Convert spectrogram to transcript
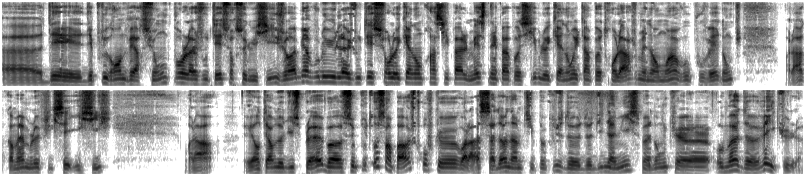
euh, des, plus grandes versions pour l'ajouter sur celui-ci. J'aurais bien voulu l'ajouter sur le canon principal, mais ce n'est pas possible. Le canon est un peu trop large, mais néanmoins, vous pouvez donc, voilà, quand même le fixer ici. Voilà. Et en termes de display, bah, c'est plutôt sympa. Je trouve que voilà, ça donne un petit peu plus de, dynamisme donc euh, au mode véhicule.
